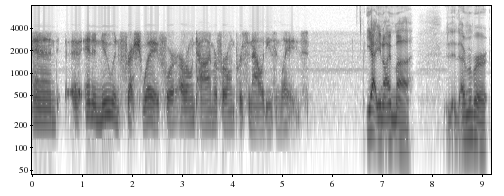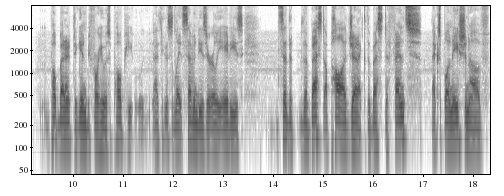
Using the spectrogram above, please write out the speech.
and uh, in a new and fresh way for our own time or for our own personalities and ways. Yeah, you know, I'm. Uh, I remember Pope Benedict again before he was Pope. He, I think this is late '70s or early '80s. Said that the best apologetic, the best defense explanation of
